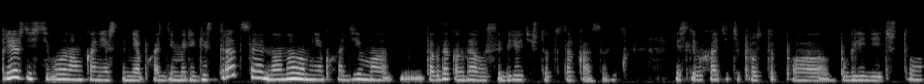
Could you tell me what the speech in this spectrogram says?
прежде всего нам, конечно, необходима регистрация, но она вам необходима тогда, когда вы соберете что-то заказывать. Если вы хотите просто поглядеть, что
